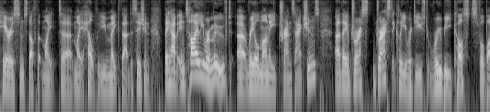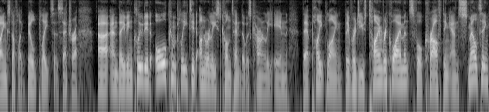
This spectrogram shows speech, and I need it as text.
here is some stuff that might uh, might help you make that decision. They have entirely removed uh, real money transactions. Uh, they have dras- drastically reduced Ruby costs for buying stuff like build plates, etc. Uh, and they've included all completed unreleased content that was currently in their pipeline. They've reduced time requirements for crafting and smelting.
